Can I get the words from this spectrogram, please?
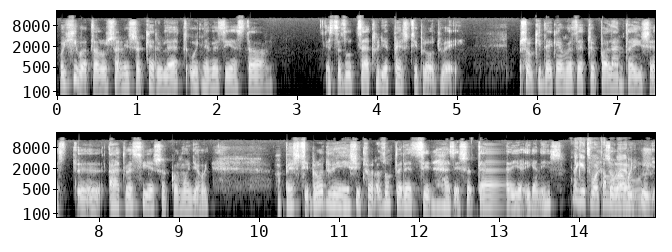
hogy hivatalosan is a kerület úgy nevezi ezt, a, ezt az utcát, hogy a Pesti Broadway. Sok idegenvezető palánta is ezt átveszi, és akkor mondja, hogy a Pesti Broadway, és itt van az Operett Színház, és a tárja, igenis. Meg itt volt a szóval, hogy úgy,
